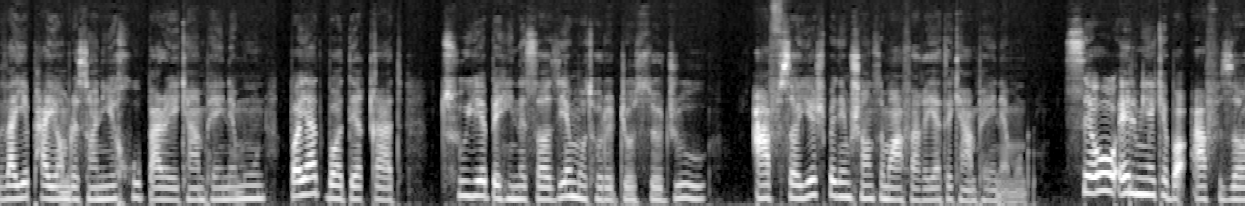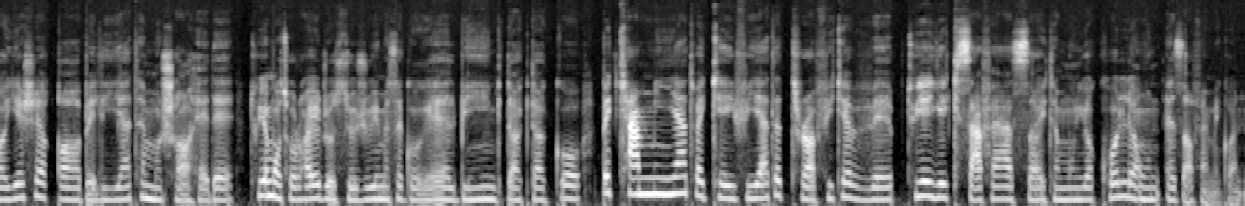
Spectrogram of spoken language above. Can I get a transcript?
و یه پیام رسانی خوب برای کمپینمون باید با دقت توی بهینه سازی موتور جستجو افزایش بدیم شانس موفقیت کمپینمون رو. سئو علمیه که با افزایش قابلیت مشاهده توی موتورهای جستجویی مثل گوگل، بینگ، داک داک گو به کمیت و کیفیت ترافیک وب توی یک صفحه از سایتمون یا کل اون اضافه می‌کنه.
